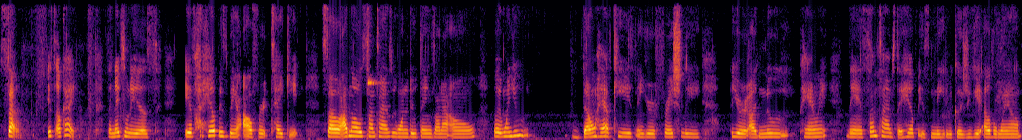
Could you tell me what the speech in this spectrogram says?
So it's okay. The next one is if help is being offered, take it. So I know sometimes we want to do things on our own, but when you don't have kids and you're freshly you're a new parent, then sometimes the help is needed because you get overwhelmed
